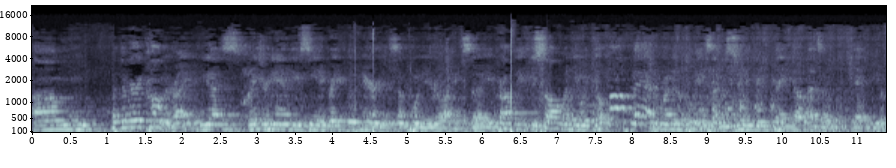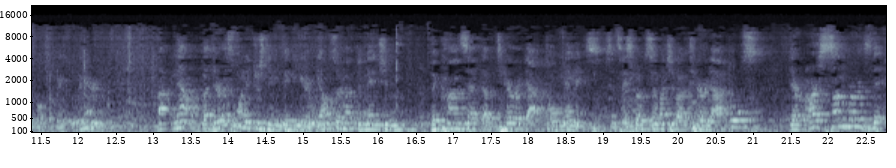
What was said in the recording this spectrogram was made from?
Um, but they're very common, right? You guys raise your hand if you've seen a great blue heron at some point in your life. So you probably, if you saw one, you would go, "Oh man!" and run to the police. I'm assuming you'd think, "Oh, that's a, that's beautiful, great blue heron." Uh, now, but there is one interesting thing here. We also have to mention the concept of pterodactyl mimics. Since I spoke so much about pterodactyls, there are some birds that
